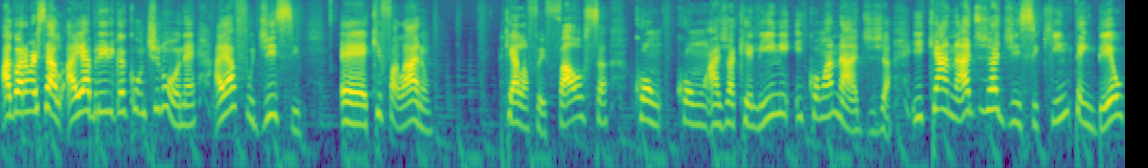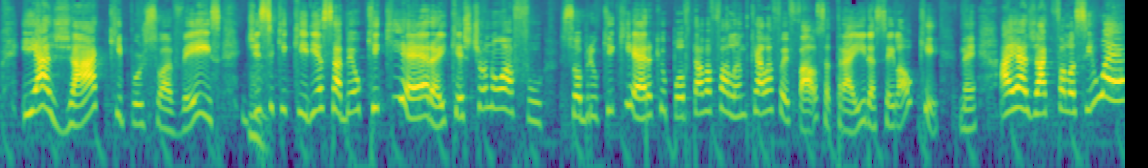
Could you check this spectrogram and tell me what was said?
Agora, Marcelo, aí a briga continuou, né? Aí a Fu disse é, que falaram que ela foi falsa com, com a Jaqueline e com a Nadja. E que a Nadja disse que entendeu e a Jaque, por sua vez, disse que queria saber o que que era e questionou a Fu sobre o que que era que o povo tava falando que ela foi falsa, traíra, sei lá o que, né? Aí a Jaque falou assim, ué,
